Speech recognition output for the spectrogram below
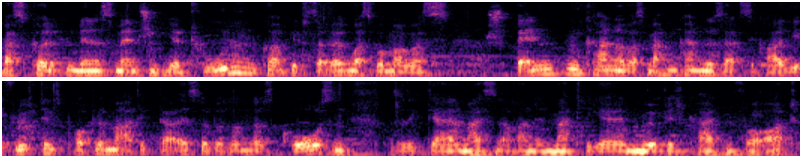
Was könnten denn das Menschen hier tun? Gibt es da irgendwas, wo man was spenden kann oder was machen kann? Du sagst gerade, die Flüchtlingsproblematik da ist so besonders groß und das liegt ja meistens auch an den materiellen Möglichkeiten vor Ort.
